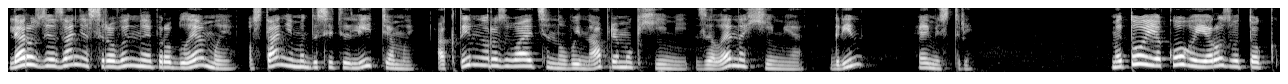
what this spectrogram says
Для розв'язання сировинної проблеми останніми десятиліттями активно розвивається новий напрямок хімії зелена хімія Green Chemistry, метою якого є розвиток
